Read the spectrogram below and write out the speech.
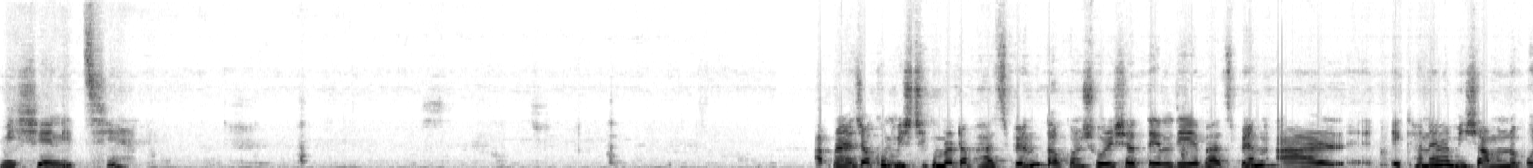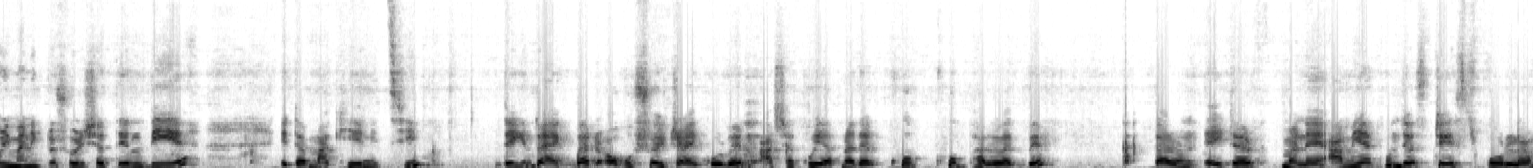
মিশিয়ে নিচ্ছি। আপনারা যখন মিষ্টি কুমড়োটা ভাজবেন, তখন সরিষার তেল দিয়ে ভাজবেন। আর এখানে আমি সামান্য পরিমাণ একটু সরিষার তেল দিয়ে এটা মাখিয়ে নিচ্ছি। এটা কিন্তু একবার অবশ্যই ট্রাই করবেন। আশা করি আপনাদের খুব খুব ভালো লাগবে। কারণ এইটার মানে আমি এখন জাস্ট টেস্ট করলাম,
